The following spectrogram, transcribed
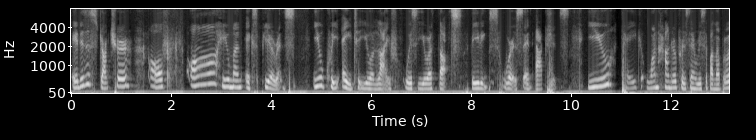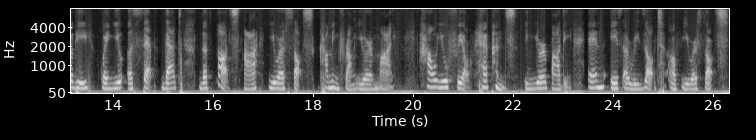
it is a structure of all human experience. You create your life with your thoughts, feelings, words, and actions. You take 100% responsibility when you accept that the thoughts are your thoughts coming from your mind. How you feel happens in your body and is a result of your thoughts.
